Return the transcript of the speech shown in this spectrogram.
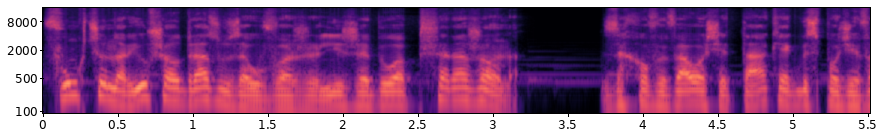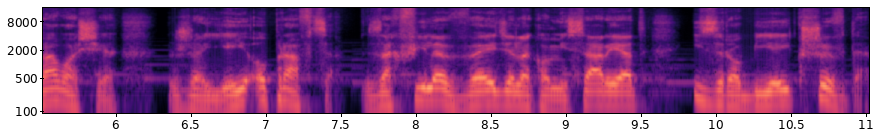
Funkcjonariusze od razu zauważyli, że była przerażona. Zachowywała się tak, jakby spodziewała się, że jej oprawca za chwilę wejdzie na komisariat i zrobi jej krzywdę.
